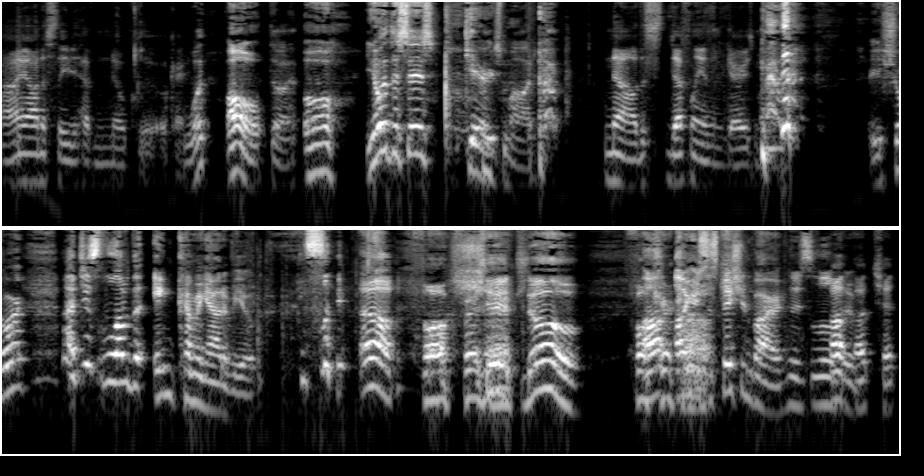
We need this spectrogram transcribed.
I honestly have no clue. Okay. What Oh. the? Oh. You know what this is? Garry's mod. No, this definitely isn't Garry's mod. Are you sure? I just love the ink coming out of you. It's like, oh Fuck shit, no. Fuck Oh, your oh, your suspicion bar. There's a little Oh, bit of. oh shit.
